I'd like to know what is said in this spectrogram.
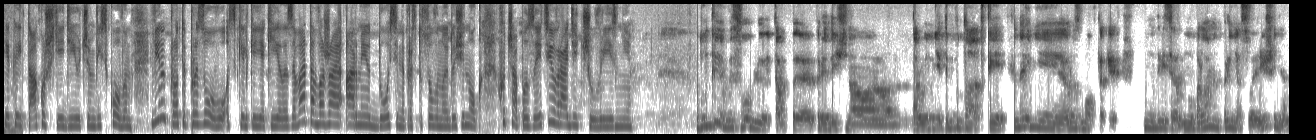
який також є діючим військовим. Він проти призову, оскільки, як і Єлизавета, вважає армію досі не пристосованою до жінок. Хоча позицію в раді чув різні. Думки висловлюють там е, періодично народні депутатки на рівні розмов таких. Ну, дивіться, ну парламент прийняв своє рішення.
